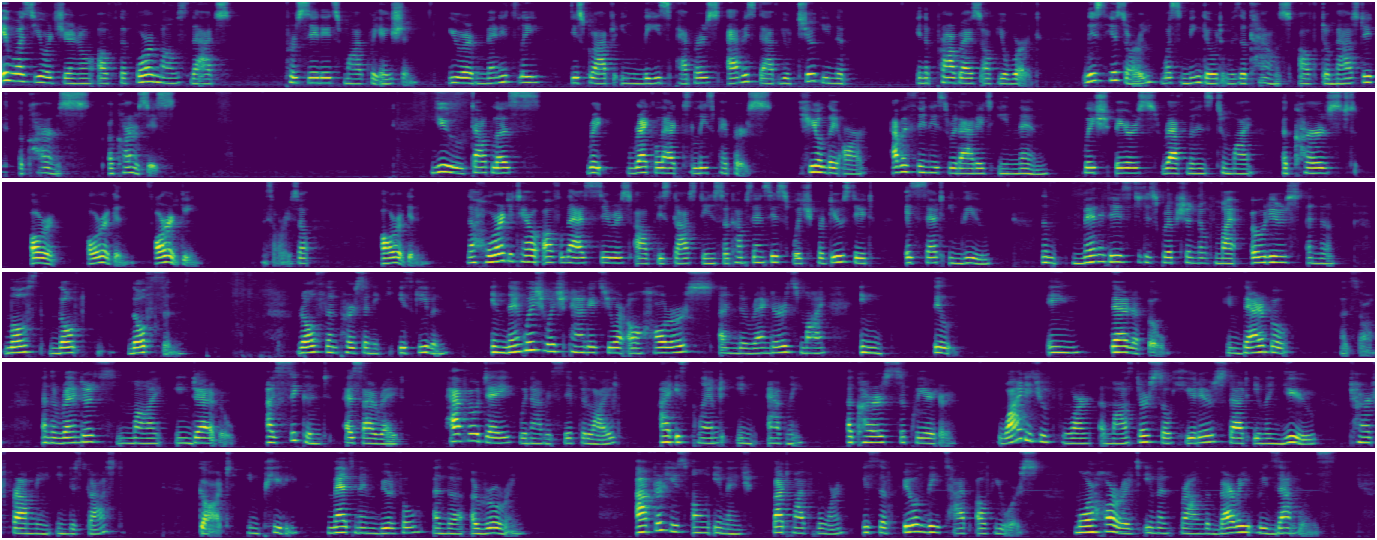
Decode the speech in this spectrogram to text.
It was your journal of the four months that preceded my creation. You are minutely described in these papers every step you took in the in the progress of your work. This history was mingled with accounts of domestic occurrence, occurrences. You doubtless re recollect these papers. Here they are. Everything is related in them which bears reference to my accursed or Oregon, Oregon. Sorry, so Oregon. The whole detail of that series of disgusting circumstances which produced it is set in view. The minutest description of my odious and loath, loath, loathsome, loathsome person is given in language which paints your own horrors and renders mine indelible, indelible, uh, all, and renders mine indelible. I sickened as I read. Half a day when I received life, I exclaimed in agony, Accursed Creator, why did you form a monster so hideous that even you, turned from me in disgust. God, in pity, made man beautiful and alluring. After his own image, but my form is a filthy type of yours, more horrid even from the very resemblance.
